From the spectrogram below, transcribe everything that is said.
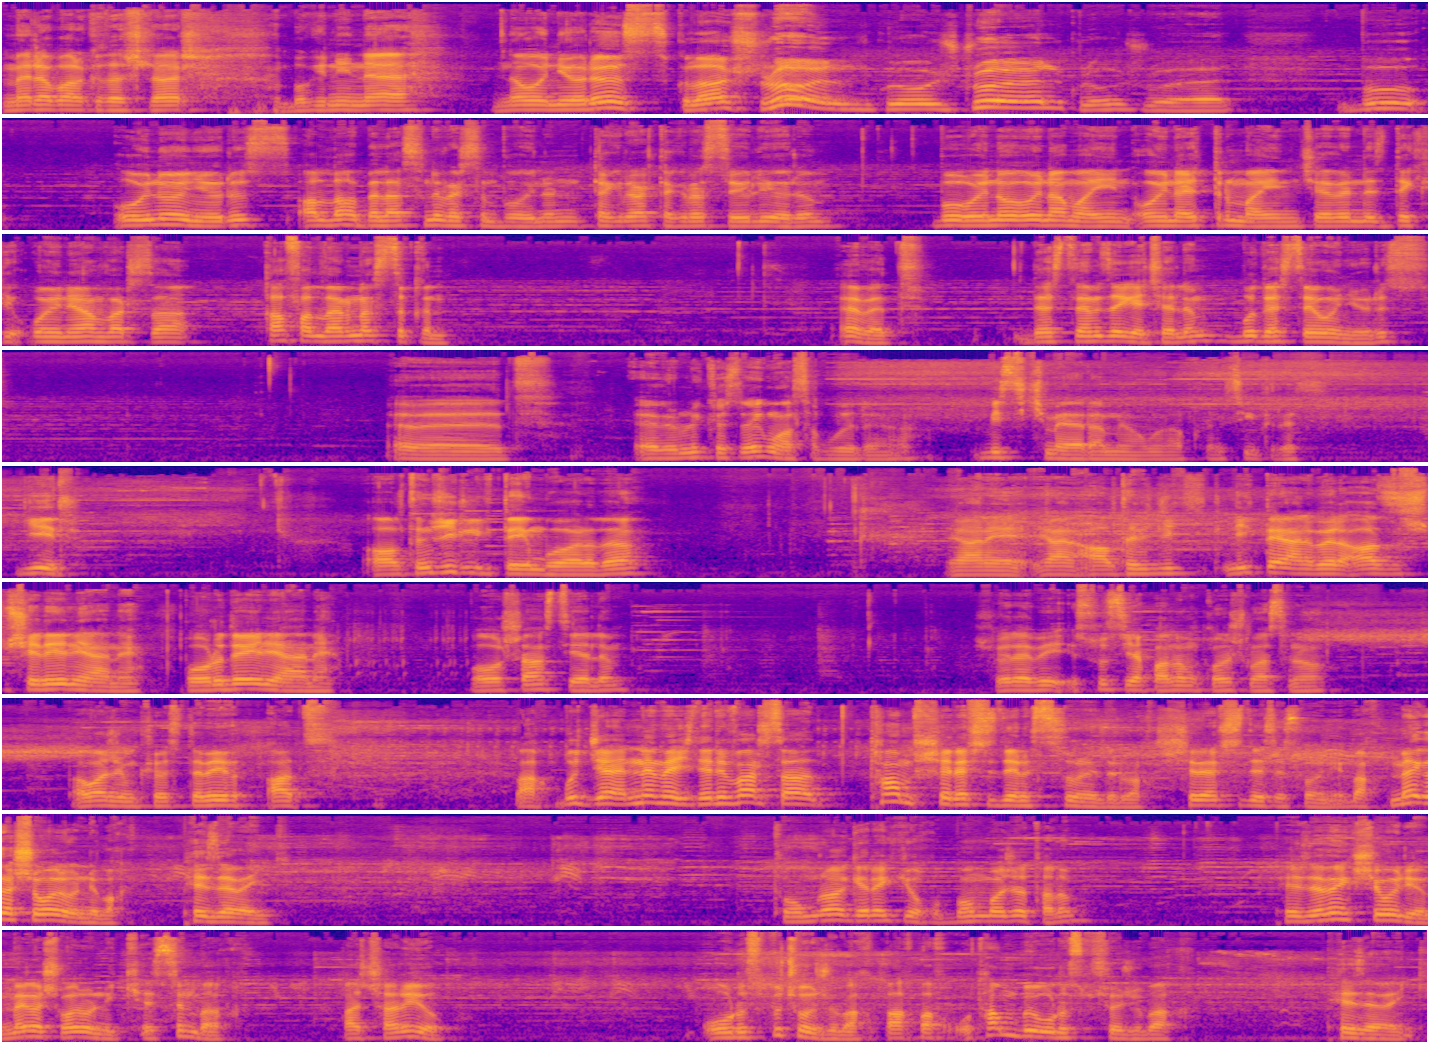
Merhaba arkadaşlar. Bugün yine ne oynuyoruz? Clash Royale, Clash Royale, Clash Royale. Bu oyunu oynuyoruz. Allah belasını versin bu oyunun. Tekrar tekrar söylüyorum. Bu oyunu oynamayın, oynaytırmayın. Çevrenizdeki oynayan varsa kafalarına sıkın. Evet. Destemize geçelim. Bu desteği oynuyoruz. Evet. Evrimli köstebek mi alsak böyle ya? Bir sikime yaramıyor amına koyayım. Siktir et. Gir. 6. ligdeyim bu arada. Yani yani 6. lig, lig de yani böyle az bir şey değil yani. Boru değil yani. Bol şans diyelim. Şöyle bir sus yapalım konuşmasın o. Babacım köstebeği at. Bak bu cehennem ejderi varsa tam şerefsiz denesiz oynuyordur bak. Şerefsiz denesiz oynuyor. Bak mega şövalye oynuyor bak. Pezevenk. Tomruğa gerek yok. Bombacı atalım. Pezevenk şey oynuyor. Mega şövalye oynuyor. Kesin bak. Kaçarı yok. Orospu çocuğu bak. Bak bak. O tam bir orospu çocuğu bak. Pezevenk.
